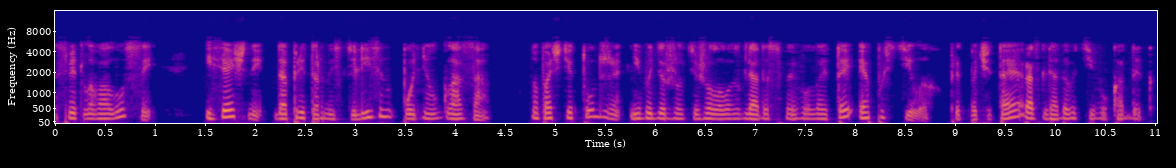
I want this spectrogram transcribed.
Светловолосый, изящный до приторности Лизин поднял глаза но почти тут же не выдержал тяжелого взгляда своего Лайте и опустил их, предпочитая разглядывать его кадык.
